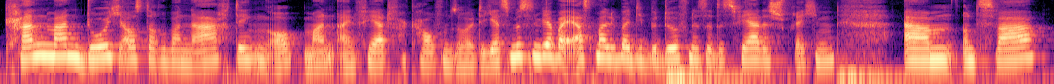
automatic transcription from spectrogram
kann man durchaus darüber nachdenken, ob man ein Pferd verkaufen sollte. Jetzt müssen wir aber erstmal über die Bedürfnisse des Pferdes sprechen. Ähm, und zwar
